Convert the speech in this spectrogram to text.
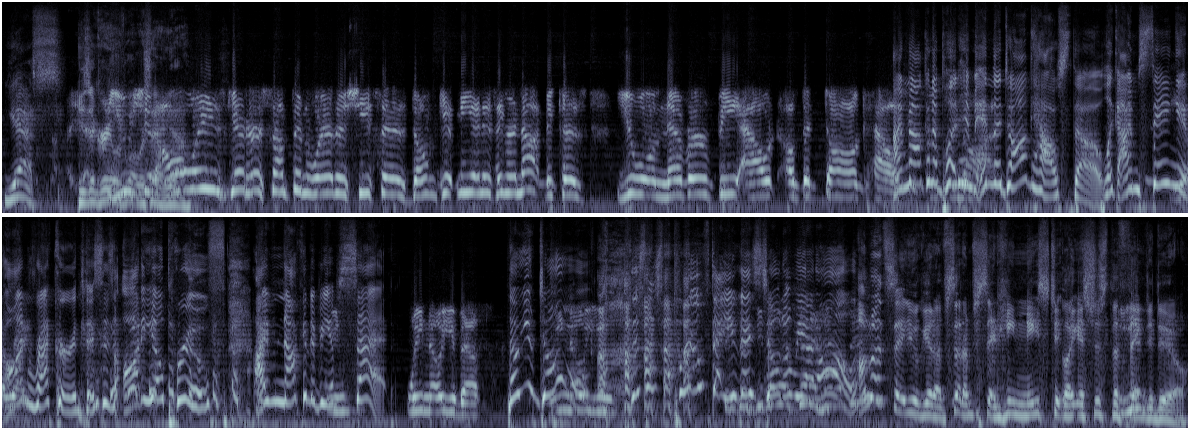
Yes. He's agreeing with You what we're should saying. Yeah. always get her something whether she says, don't get me anything or not, because you will never be out of the doghouse. I'm not going to put him in the doghouse though. Like I'm saying it Yeah, on record. This is audio proof. I'm not going to be upset. We know you, Beth. No, you don't. know you. This is proof that you guys You know don't know what's me at gonna all. I'm not saying you'll get upset. I'm just saying he needs to. Like, it's just the thing to do.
